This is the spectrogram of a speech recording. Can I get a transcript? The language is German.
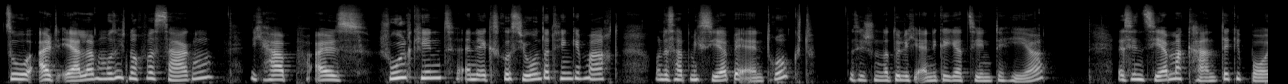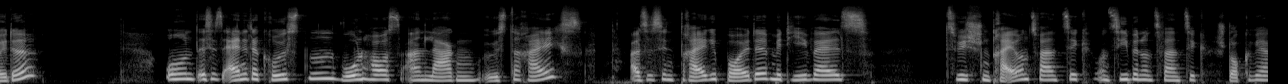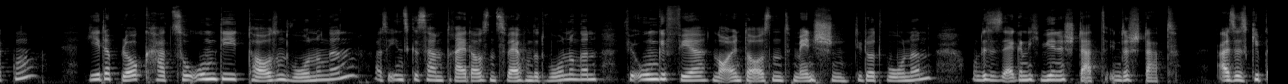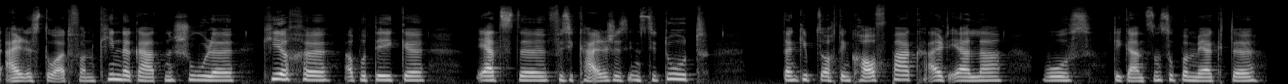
Zu Alt-Erla muss ich noch was sagen. Ich habe als Schulkind eine Exkursion dorthin gemacht und es hat mich sehr beeindruckt. Das ist schon natürlich einige Jahrzehnte her. Es sind sehr markante Gebäude und es ist eine der größten Wohnhausanlagen Österreichs. Also es sind drei Gebäude mit jeweils zwischen 23 und 27 Stockwerken. Jeder Block hat so um die 1000 Wohnungen, also insgesamt 3200 Wohnungen für ungefähr 9000 Menschen, die dort wohnen. Und es ist eigentlich wie eine Stadt in der Stadt. Also es gibt alles dort, von Kindergarten, Schule, Kirche, Apotheke, Ärzte, Physikalisches Institut. Dann gibt es auch den Kaufpark Alt-Erla, wo es die ganzen Supermärkte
